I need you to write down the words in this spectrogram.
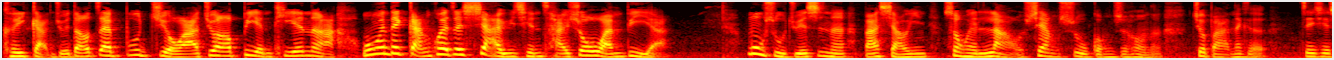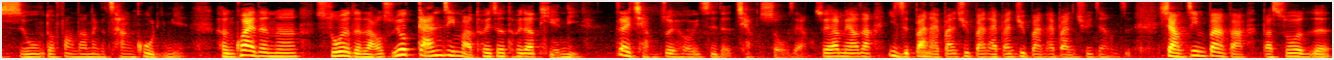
可以感觉到在不久啊就要变天了啊，我们得赶快在下雨前采收完毕呀、木薯爵士呢，把小英送回老橡树宫之后呢，就把那个这些食物都放到那个仓库里面。很快的呢，所有的老鼠又赶紧把推车推到田里，再抢最后一次的抢收，这样。所以他们要这样一直搬来搬去，搬来搬去，搬来搬去，这样子，想尽办法把所有的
